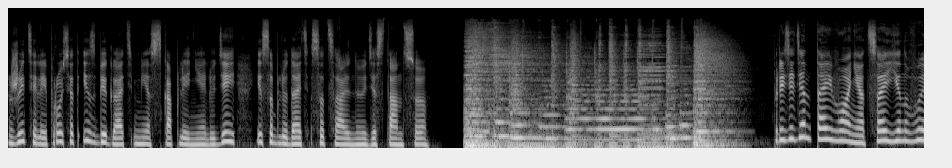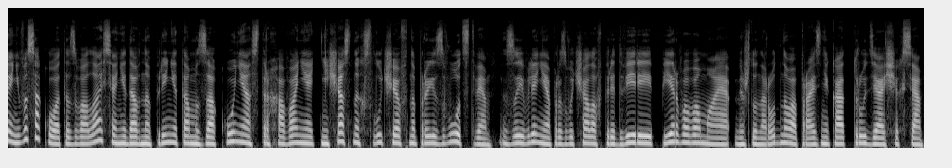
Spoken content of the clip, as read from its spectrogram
Жителей просят избегать мест скопления людей и соблюдать социальную дистанцию. Президент Тайваня Цай Янвэнь высоко отозвалась о недавно принятом законе о страховании от несчастных случаев на производстве. Заявление прозвучало в преддверии 1 мая, Международного праздника трудящихся.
